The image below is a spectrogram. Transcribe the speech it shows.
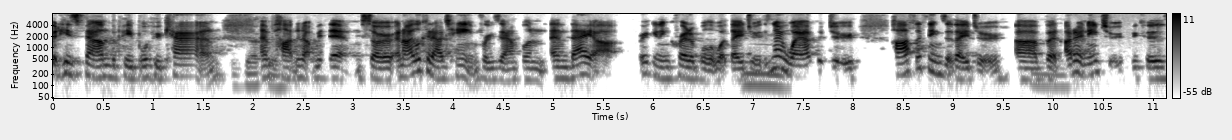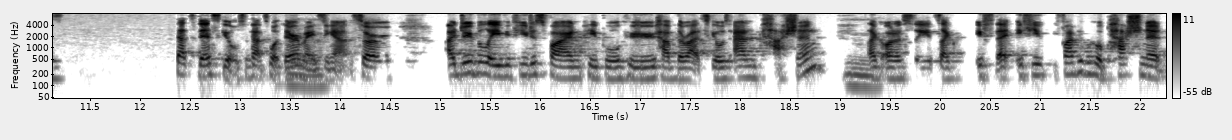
but he's found the people who can exactly. and partnered up with them. So, and I look at our team, for example, and, and they are freaking incredible at what they do. There's no Mm. way I could do half the things that they do, uh, but Mm. I don't need to because that's their skills and that's what they're Yeah. amazing at. So, I do believe if you just find people who have the right skills and passion, Mm, like honestly, it's like if that if you find people who are passionate,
